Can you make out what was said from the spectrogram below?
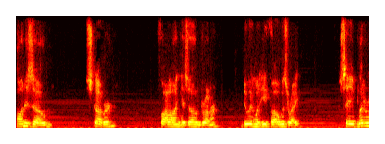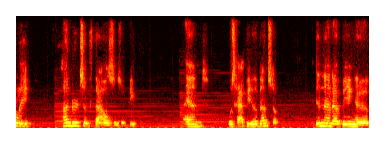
on his own, stubborn, following his own drummer, doing what he thought was right, saved literally hundreds of thousands of people and was happy to have done so. Didn't end up being a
